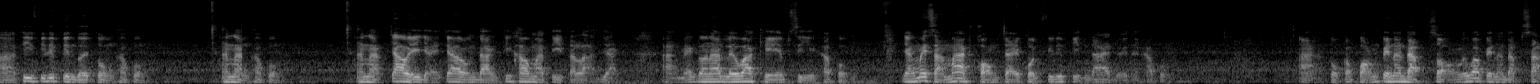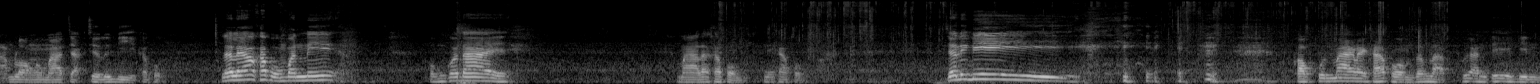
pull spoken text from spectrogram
อาที่ฟิลิปปินส์โดยตรงครับผม อันนั้นครับผมอันนักเจ้าใหญ่ๆเจ้าดังๆที่เข้ามาตีตลาดอย่างแมคโดนัลด์หรือว่า KFC ครับผม ยังไม่สามารถครองใจคนฟิลิปปินส์ได้เลยนะครับผมตกกระป๋องเป็นอันดับ 2 หรือว่าเป็นอันดับ 3 รองลงมาจากเจอร์บีครับผม แล้วแล้วครับผมวันนี้ผมก็ได้มาแล้วครับผม นี่ครับผม เจอร์บีขอบคุณมากเลยครับผมสำหรับเพื่อนที่บิน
